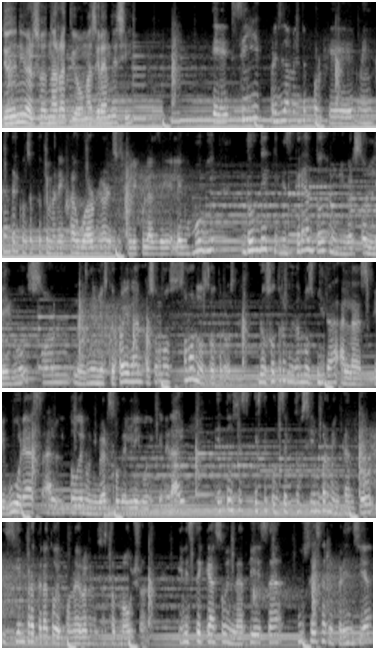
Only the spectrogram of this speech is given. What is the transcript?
de un universo narrativo más grande, sí. Eh, sí, precisamente porque me encanta el concepto que maneja Warner en sus películas de Lego Movie, donde quienes crean todo el universo Lego son los niños que juegan o somos, somos nosotros. Nosotros le damos vida a las figuras, a todo el universo de Lego en general. Entonces, este concepto siempre me encantó y siempre trato de ponerlo en los stop motion. En este caso, en la pieza, puse esa referencia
